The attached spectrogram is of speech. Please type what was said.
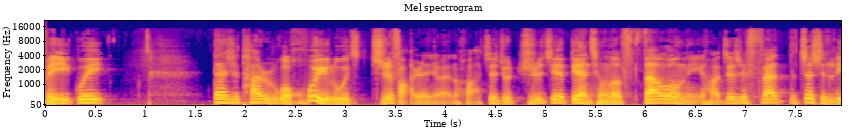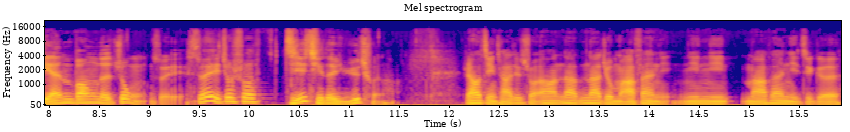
违规。但是他如果贿赂执法人员的话，这就直接变成了 felony 哈，这是 fed 这是联邦的重罪，所以就说极其的愚蠢哈。然后警察就说啊，那那就麻烦你，你你麻烦你这个。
